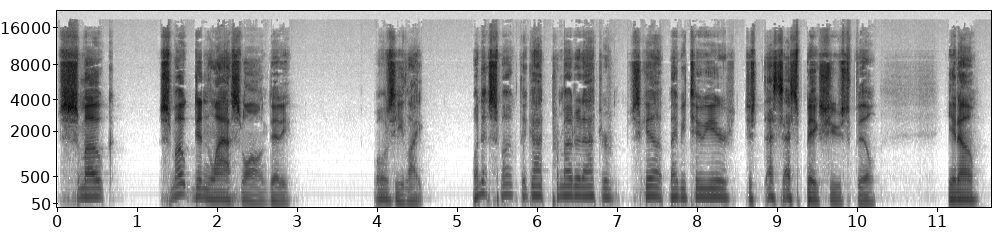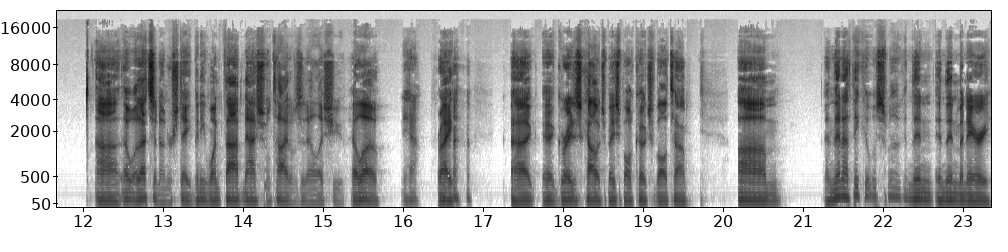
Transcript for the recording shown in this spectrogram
Smoke. Smoke didn't last long, did he? What was he like? Wasn't it Smoke that got promoted after Skip? Maybe two years. Just that's that's big shoes to fill. You know, uh, well, that's an understatement. He won five national titles at LSU. Hello, Yeah. right? uh, uh, greatest college baseball coach of all time. Um, and then I think it was Smoke, and then and then Mainieri.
